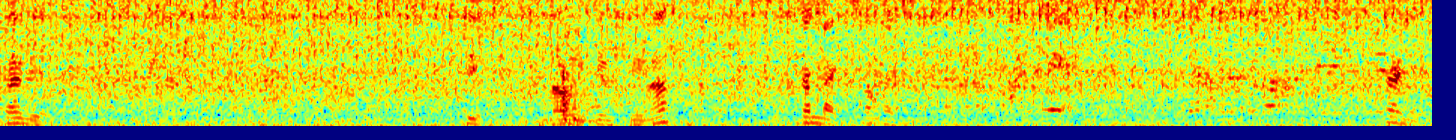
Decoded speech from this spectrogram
Stand here. See, now you can see, huh? Come back, come back. Stand here.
